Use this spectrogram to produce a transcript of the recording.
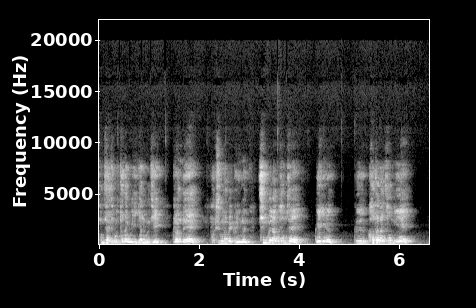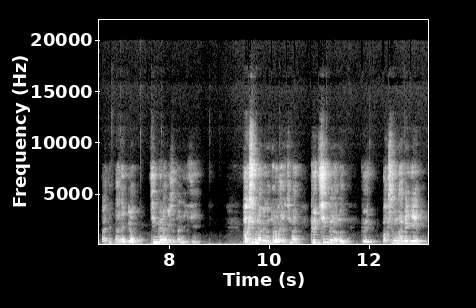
섬세하지 못하다고 얘기하는 거지. 그런데 박수근 화백 그림은 친근하고 섬세해. 그 얘기는 그 커다란 손 위에 따뜻한 햇볕, 친근함이 있었다는 얘기지. 박수근 화백은 돌아가셨지만 그 친근함은 그 박수근 화백의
